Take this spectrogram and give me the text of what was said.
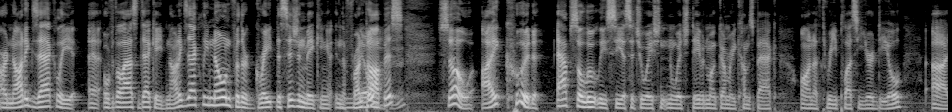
are not exactly, uh, over the last decade, not exactly known for their great decision making in the front nope. office. So I could absolutely see a situation in which David Montgomery comes back on a three plus year deal. Uh,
